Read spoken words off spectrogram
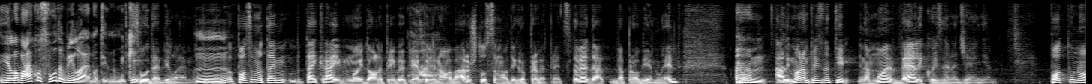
je li ovako svuda bilo emotivno, Miki? Svuda je bilo emotivno. Mm. Posebno taj, taj kraj, moj dole, Priboj, Prijepolje, Nova Varoš, tu sam odigrao prve predstave da, da probijem led. ali moram priznati na moje veliko iznenađenje. Potpuno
